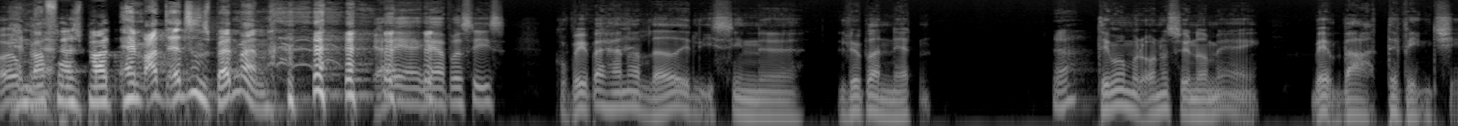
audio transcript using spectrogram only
Jo, jo, han var faktisk bare, han var datidens Batman. Ja, ja, ja, præcis. Kunne ved, hvad han har lavet i sin øh, løbet af natten? Ja. Det må man undersøge noget mere af. Hvem var Da Vinci?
